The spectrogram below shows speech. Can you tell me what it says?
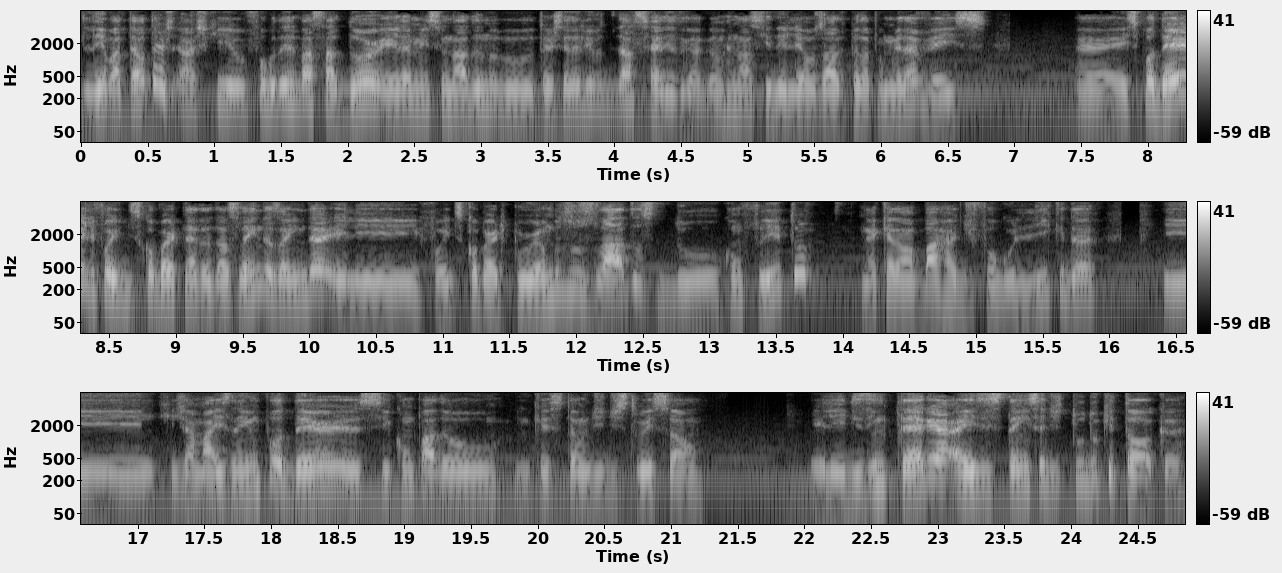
leu até o terceiro. Acho que o Fogo Devastador ele é mencionado no terceiro livro da série, do Dragão Renascido. Ele é usado pela primeira vez. É, esse poder ele foi descoberto na Era das Lendas ainda, ele foi descoberto por ambos os lados do conflito, né, que era uma barra de fogo líquida e que jamais nenhum poder se comparou em questão de destruição. Ele desintegra a existência de tudo que toca.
